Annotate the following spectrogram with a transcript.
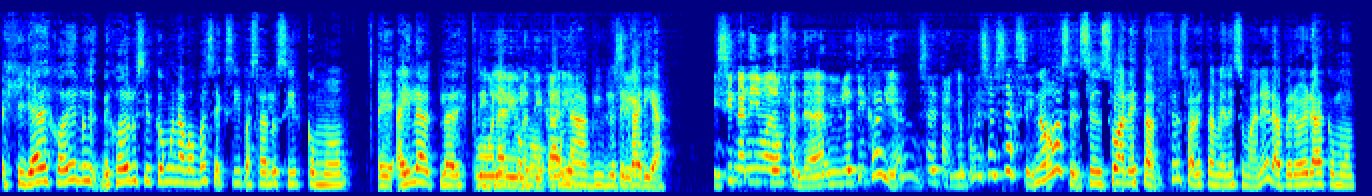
Es que ya dejó de, dejó de lucir como una bomba sexy y pasó a lucir como. eh, ahí la, la describían Como una como bibliotecaria. una bibliotecaria. Y sin ánimo de ofender a la bibliotecaria, o sea, también puede ser sexy. No, se- sensuales, sensuales también en su manera, pero era como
